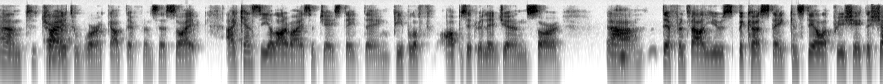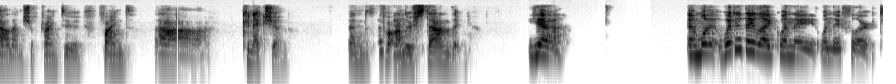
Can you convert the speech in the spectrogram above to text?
and to try yeah. to work out differences. So I I can see a lot of ISFJs dating people of opposite religions or uh, mm-hmm. different values because they can still appreciate the challenge of trying to find uh, connection and okay. understanding. Yeah. And what what do they like when they when they flirt?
